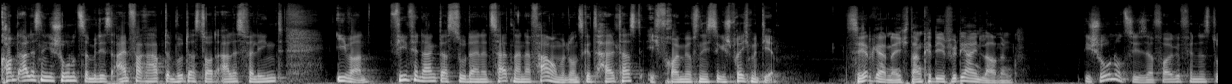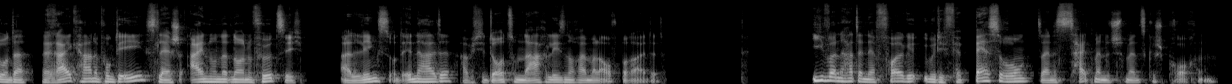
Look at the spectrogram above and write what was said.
kommt alles in die Shownotes, damit ihr es einfacher habt, dann wird das dort alles verlinkt. Ivan, vielen, vielen Dank, dass du deine Zeit und deine Erfahrung mit uns geteilt hast. Ich freue mich aufs nächste Gespräch mit dir. Sehr gerne. Ich danke dir für die Einladung. Die Shownotes dieser Folge findest du unter reikane.de slash 149. Alle Links und Inhalte habe ich dir dort zum Nachlesen noch einmal aufbereitet. Ivan hat in der Folge über die Verbesserung seines Zeitmanagements gesprochen.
